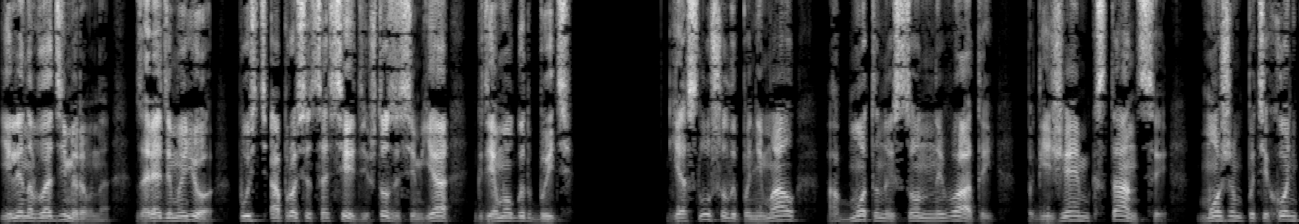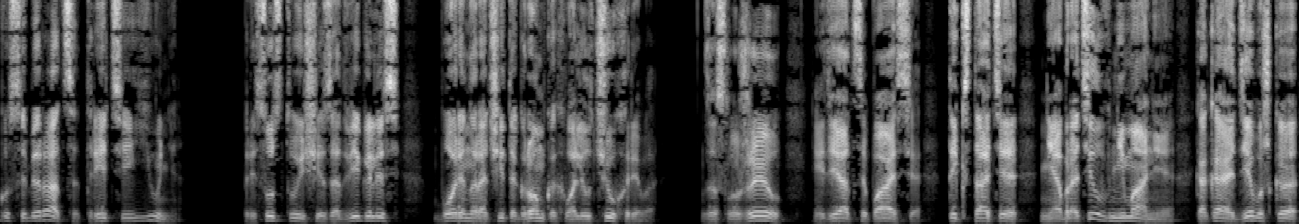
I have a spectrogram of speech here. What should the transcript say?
Елена Владимировна. Зарядим ее, пусть опросят соседей, что за семья, где могут быть. Я слушал и понимал, обмотанный сонной ватой, подъезжаем к станции, можем потихоньку собираться, 3 июня. Присутствующие задвигались, Боря нарочито громко хвалил Чухарева. «Заслужил? Иди отсыпайся. Ты, кстати, не обратил внимания, какая девушка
